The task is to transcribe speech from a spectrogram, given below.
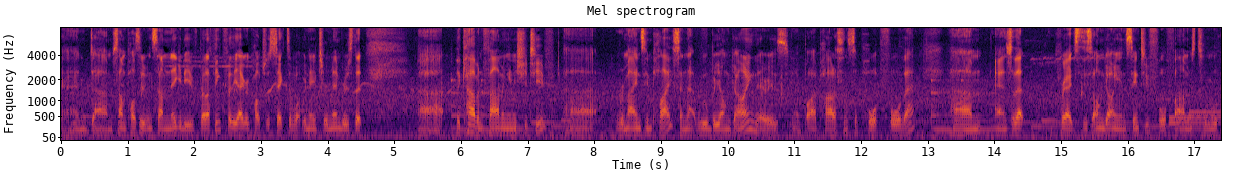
and um, some positive and some negative, but I think for the agricultural sector, what we need to remember is that uh, the Carbon Farming Initiative uh, remains in place and that will be ongoing. There is you know, bipartisan support for that. Um, and so that creates this ongoing incentive for farmers to look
